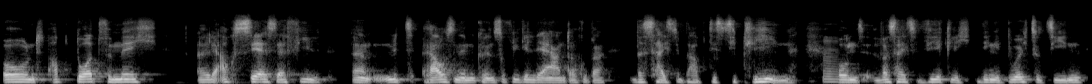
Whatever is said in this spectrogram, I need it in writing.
und habe dort für mich äh, auch sehr, sehr viel ähm, mit rausnehmen können, so viel gelernt, auch über, was heißt überhaupt Disziplin mhm. und was heißt wirklich Dinge durchzuziehen,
